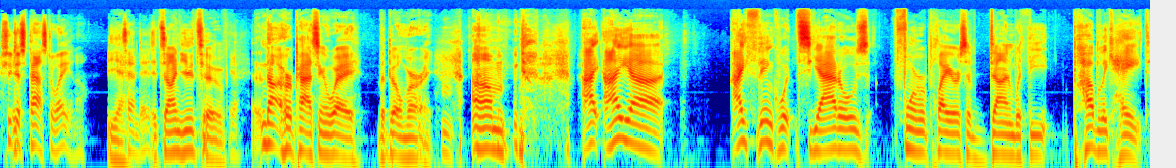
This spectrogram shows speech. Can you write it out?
She just passed away, you know. yeah, 10 days. It's on YouTube. Yeah. Not her passing away, the Bill Murray. Um, I I uh, I think what Seattle's former players have done with the public hate.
